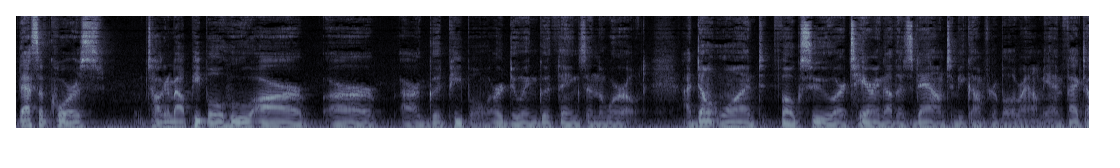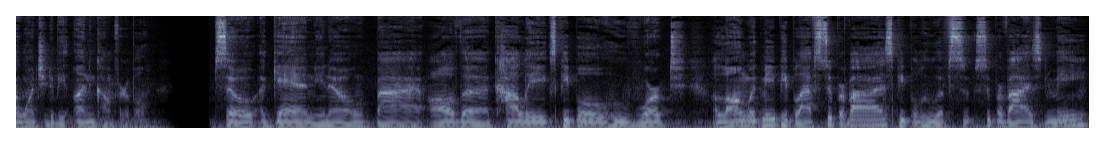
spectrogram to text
that's of course talking about people who are are are good people or doing good things in the world. I don't want folks who are tearing others down to be comfortable around me. In fact, I want you to be uncomfortable. So again, you know, by all the colleagues, people who've worked along with me, people I've supervised, people who have su- supervised me,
